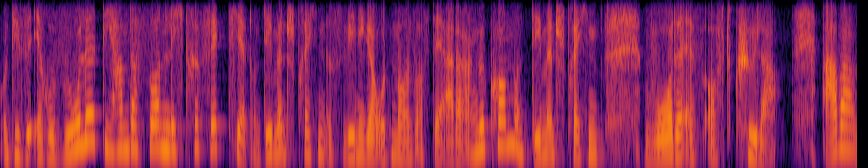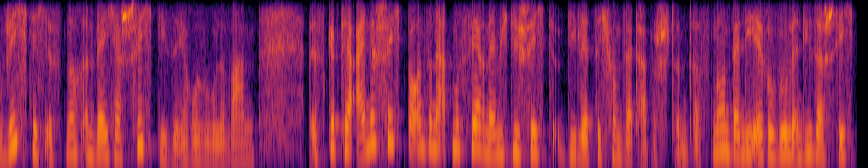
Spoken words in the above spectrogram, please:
Und diese Aerosole, die haben das Sonnenlicht reflektiert und dementsprechend ist weniger unten bei uns auf der Erde angekommen und dementsprechend wurde es oft kühler. Aber wichtig ist noch, in welcher Schicht diese Aerosole waren. Es gibt ja eine Schicht bei uns in der Atmosphäre, nämlich die Schicht, die letztlich vom Wetter bestimmt ist. Ne? Und wenn die Aerosole in dieser Schicht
